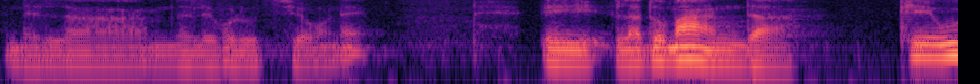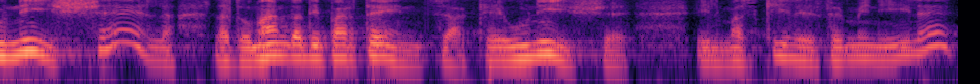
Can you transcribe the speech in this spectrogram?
nella, nell'evoluzione e la domanda che unisce, la, domanda di partenza che unisce il maschile e il femminile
